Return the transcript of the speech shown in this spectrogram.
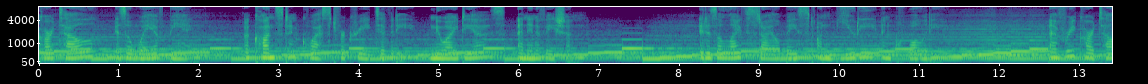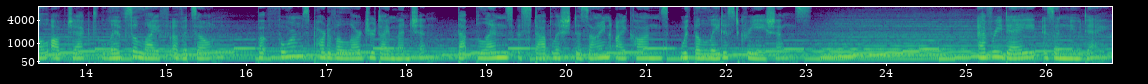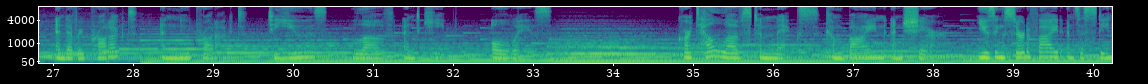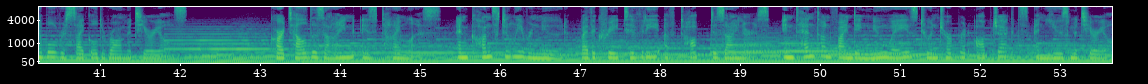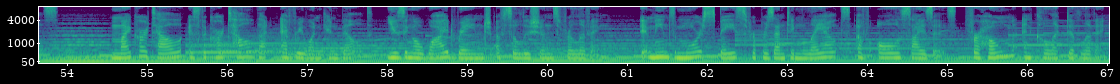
Kartell is a way of being, a constant quest for creativity, new ideas, and innovation. It is a lifestyle based on beauty and quality. Every Kartell object lives a life of its own, but forms part of a larger dimension that blends established design icons with the latest creations. Every day is a new day, and every product a new product to use, love, and keep, always. Kartell loves to mix, combine, and share, using certified and sustainable recycled raw materials. Kartell design is timeless and constantly renewed by the creativity of top designers intent on finding new ways to interpret objects and use materials. My Kartell is the Kartell that everyone can build, using a wide range of solutions for living. It means more space for presenting layouts of all sizes for home and collective living,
